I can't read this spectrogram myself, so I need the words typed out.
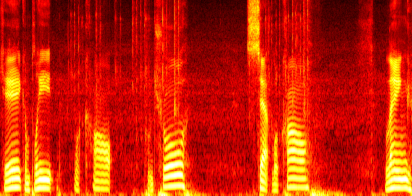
Okay, complete. Local control. Set locale. Lang.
